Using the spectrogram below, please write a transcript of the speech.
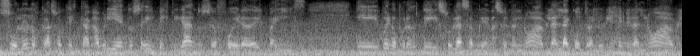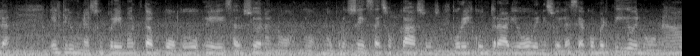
solo los casos que están abriéndose e investigándose afuera del país. Eh, bueno, pero de eso la Asamblea Nacional no habla, la Contraloría General no habla, el Tribunal Supremo tampoco eh, sanciona, no, no, no procesa esos casos. Por el contrario, Venezuela se ha convertido en una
